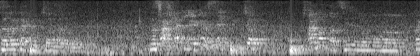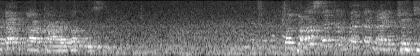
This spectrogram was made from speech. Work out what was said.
चला त्या पिक्चरला जाऊ जसा लेटेस्ट आहे पिक्चर खूप छान होता कटार का काळगा दोस्ती कल्पनाच नाही करता त्या डायरेक्शनची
